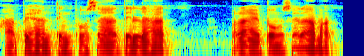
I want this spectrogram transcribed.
happy hunting po sa atin lahat. Marami pong salamat.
